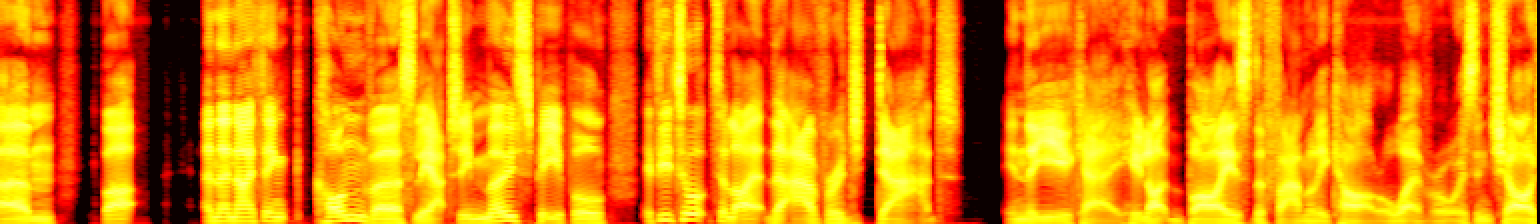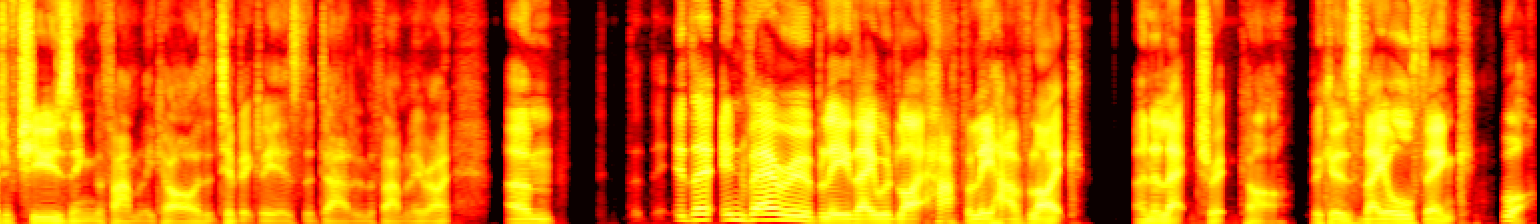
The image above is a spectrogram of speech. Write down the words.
Um but and then I think conversely, actually, most people, if you talk to like the average dad in the UK who like buys the family car or whatever, or is in charge of choosing the family car, as it typically is the dad in the family, right? Um, invariably they would like happily have like an electric car because they all think, well,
